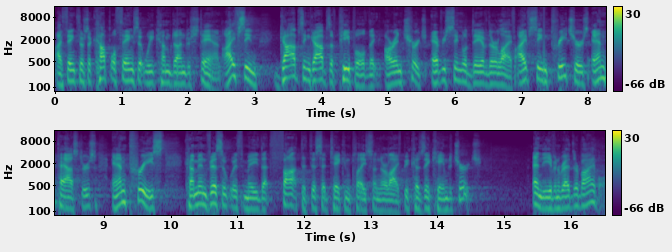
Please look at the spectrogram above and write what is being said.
I think there's a couple things that we come to understand. I've seen gobs and gobs of people that are in church every single day of their life. I've seen preachers and pastors and priests come and visit with me that thought that this had taken place in their life because they came to church and they even read their Bible.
